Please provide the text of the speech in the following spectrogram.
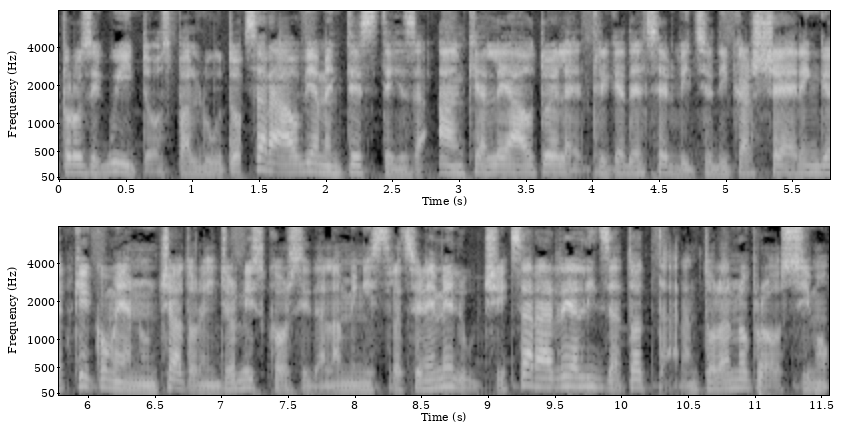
proseguito Spalluto sarà ovviamente estesa anche alle auto elettriche del servizio di car sharing che come annunciato nei giorni scorsi dall'amministrazione Melucci sarà realizzato a Taranto l'anno prossimo.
